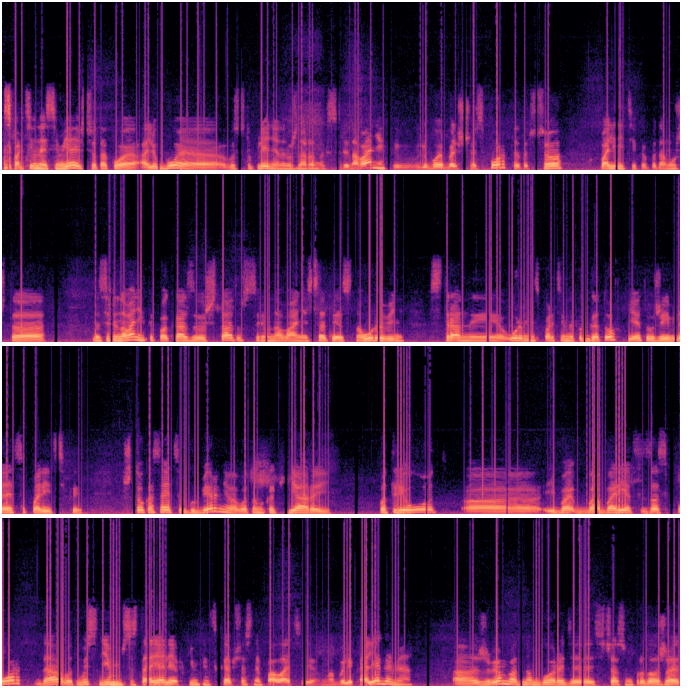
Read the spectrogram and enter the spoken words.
спортивная семья и все такое. А любое выступление на международных соревнованиях и любой большой спорт – это все политика, потому что на соревнованиях ты показываешь статус соревнований, соответственно, уровень страны, уровень спортивной подготовки, и это уже является политикой. Что касается Губерниева, вот он как ярый патриот э, и борец за спорт, да, вот мы с ним состояли в Химкинской общественной палате. Мы были коллегами, а, живем в одном городе, сейчас он продолжает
